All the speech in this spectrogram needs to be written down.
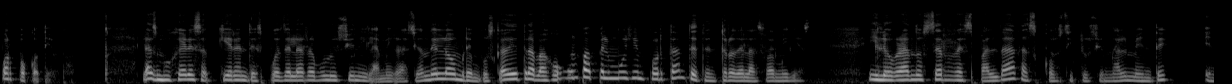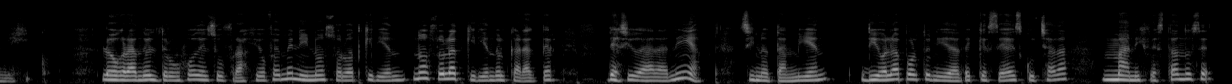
por poco tiempo. Las mujeres adquieren después de la revolución y la migración del hombre en busca de trabajo un papel muy importante dentro de las familias y logrando ser respaldadas constitucionalmente en México, logrando el triunfo del sufragio femenino no solo adquiriendo el carácter de ciudadanía, sino también dio la oportunidad de que sea escuchada manifestándose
